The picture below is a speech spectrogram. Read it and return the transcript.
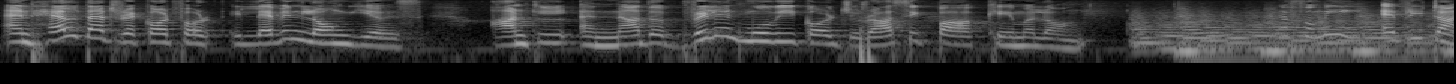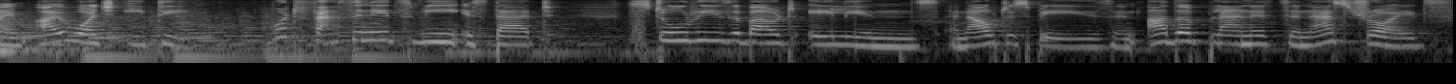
and held that record for 11 long years until another brilliant movie called Jurassic Park came along. Now, for me, every time I watch E.T., what fascinates me is that stories about aliens and outer space and other planets and asteroids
